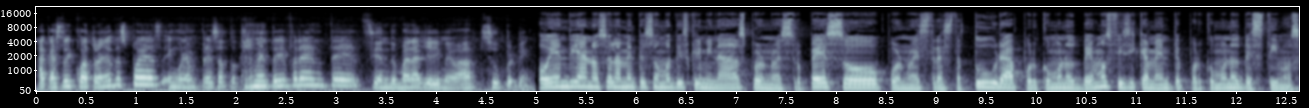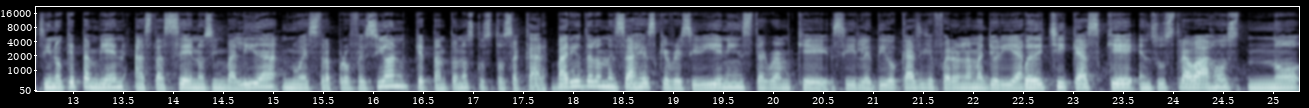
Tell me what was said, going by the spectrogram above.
acá estoy cuatro años después en una empresa totalmente diferente, siendo manager y me va súper bien. Hoy en día no solamente somos discriminadas por nuestro peso, por nuestra estatura, por cómo nos vemos físicamente, por cómo nos vestimos, sino que también hasta se nos invalida nuestra profesión que tanto nos costó sacar. Varios de los mensajes que recibí en Instagram, que si les digo casi que fueron la mayoría, fue de chicas que en sus trabajos no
